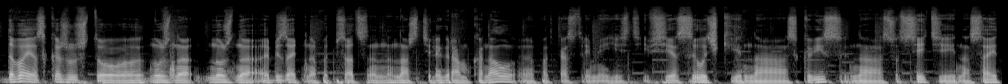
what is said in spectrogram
Давай я скажу, что нужно, нужно обязательно подписаться на наш телеграм-канал. Э, под стриме есть. И все ссылочки на сквиз, на соцсети и на сайт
